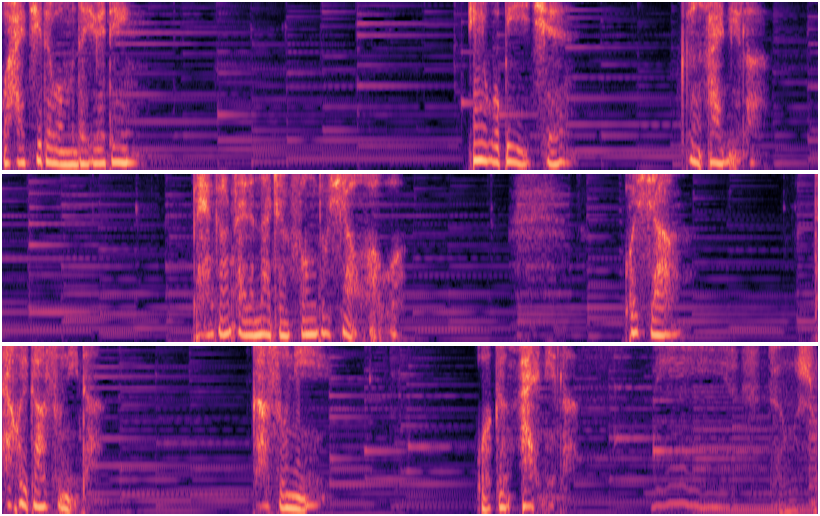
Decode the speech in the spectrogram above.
我还记得我们的约定，因为我比以前更爱你了，连刚才的那阵风都笑话我。我想，他会告诉你的，告诉你，我更爱你了。你曾说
